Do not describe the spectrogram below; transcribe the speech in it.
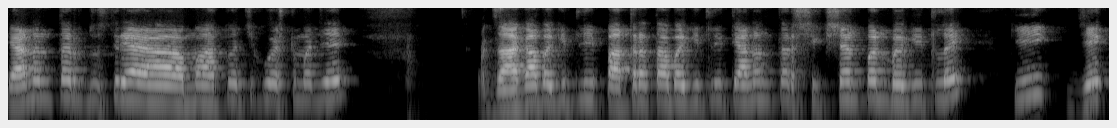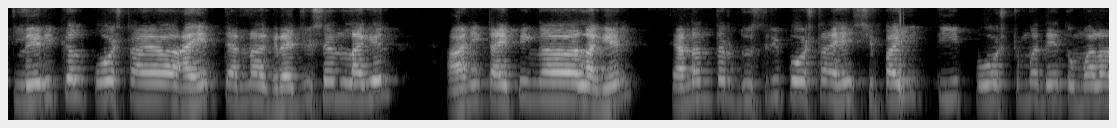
त्यानंतर दुसऱ्या महत्वाची गोष्ट म्हणजे जागा बघितली पात्रता बघितली त्यानंतर शिक्षण पण बघितलंय की जे क्लेरिकल पोस्ट आहेत त्यांना ग्रॅज्युएशन लागेल आणि टायपिंग लागेल. त्यानंतर दुसरी पोस्ट आहे शिपाई ती पोस्टमध्ये तुम्हाला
